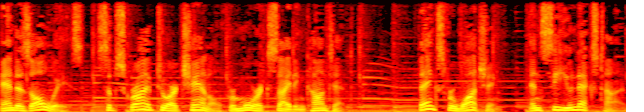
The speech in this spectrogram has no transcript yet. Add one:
And as always, subscribe to our channel for more exciting content. Thanks for watching, and see you next time.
